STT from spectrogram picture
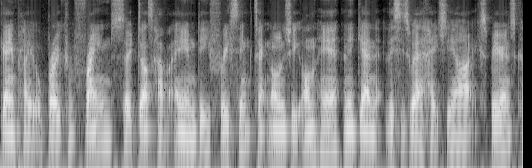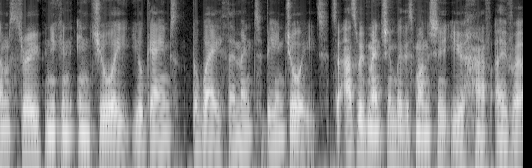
gameplay or broken frames. So it does have AMD FreeSync technology on here. And again, this is where HDR experience comes through and you can enjoy your games the way they're meant to be enjoyed. So as we've mentioned with this monitor, you have over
